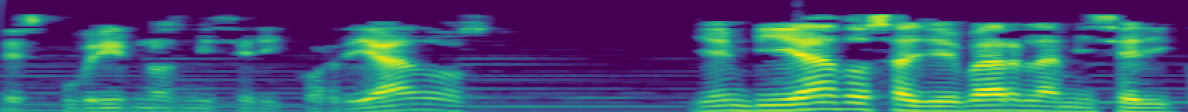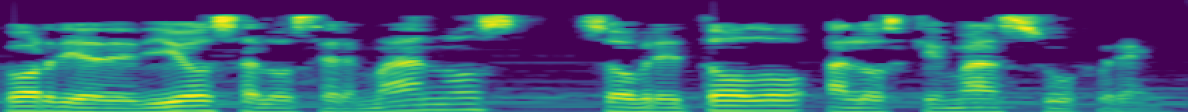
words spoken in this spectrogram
descubrirnos misericordiados y enviados a llevar la misericordia de Dios a los hermanos, sobre todo a los que más sufren.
